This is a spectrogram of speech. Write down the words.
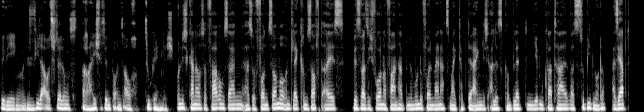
bewegen. Und mhm. viele Ausstellungsbereiche sind bei uns auch zugänglich. Und ich kann aus Erfahrung sagen, also von Sommer und leckerem Softeis bis was ich vorhin erfahren habe, in einem wundervollen Weihnachtsmarkt habt ihr eigentlich alles komplett in jedem Quartal was zu bieten, oder? Also ihr habt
